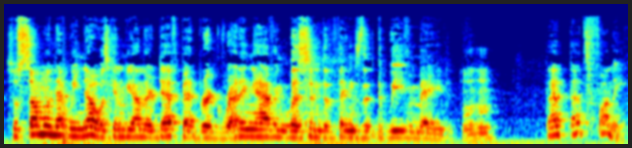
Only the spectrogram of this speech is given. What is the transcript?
So someone that we know is going to be on their deathbed regretting having listened to things that we've made. Mm-hmm. That that's funny.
